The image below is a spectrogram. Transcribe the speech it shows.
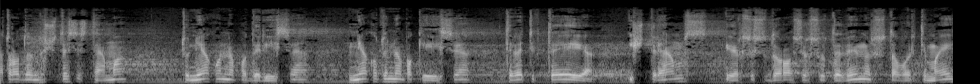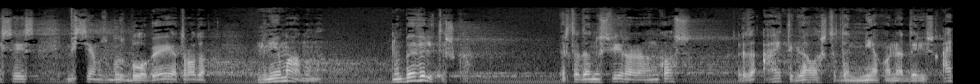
Atrodo, nu šitą sistemą tu nieko nepadarysi, nieko tu nepakeisi, tave tik tai ištrems ir susidoros ir su tavimi, ir su tavo artimaisiais, visiems bus blogai, atrodo, nu neįmanoma, nu beviltiška. Ir tada nusvyra rankos, ir ai, tai gal aš tada nieko nedarysiu, ai,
